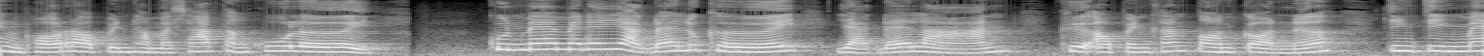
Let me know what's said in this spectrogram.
งเพราะเราเป็นธรรมชาติทั้งคู่เลย คุณแม่ไม่ได้อยากได้ลูกเขยอยากได้หลาน คือเอาเป็นขั้นตอนก่อนเนอะ จริง ๆ แม่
